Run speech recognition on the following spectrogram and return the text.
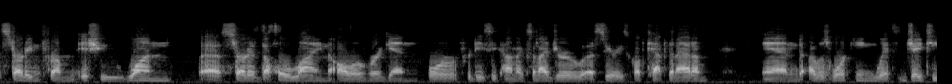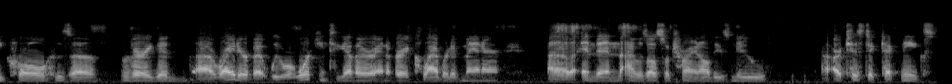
starting from issue one, uh, started the whole line all over again for for DC Comics, and I drew a series called Captain Atom and I was working with JT Krul, who's a very good uh, writer, but we were working together in a very collaborative manner Uh, and then I was also trying all these new artistic techniques.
